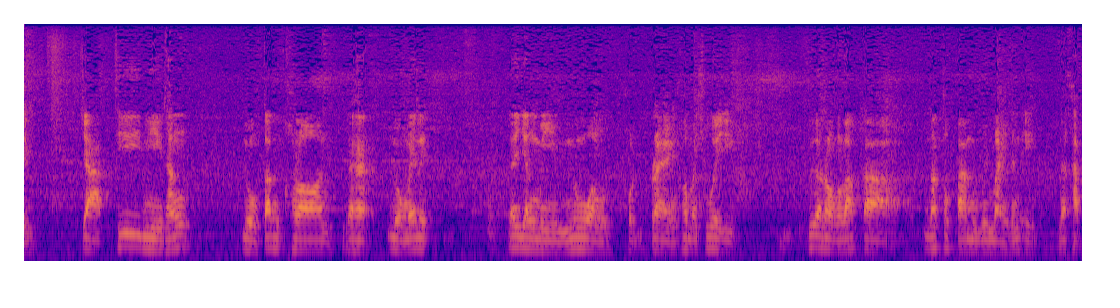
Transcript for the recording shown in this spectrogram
80%จากที่มีทั้งหน่วงตั้งคลอนนะฮะหน่วงแม่เหล็กและยังมีน่วงขนแปลงเข้ามาช่วยอีก เพื่อรองรับกับนักตกปลามือใหม่ๆนั่นเองนะครับ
